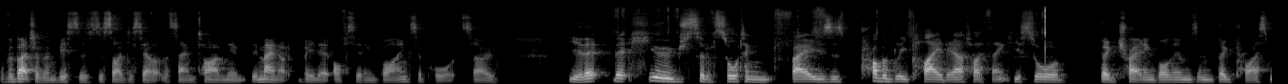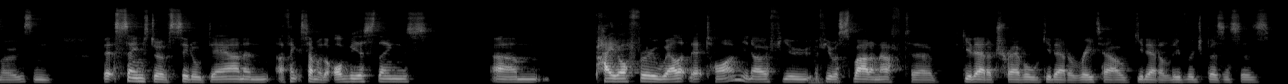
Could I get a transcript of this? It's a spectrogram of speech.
if a bunch of investors decide to sell at the same time, there, there may not be that offsetting buying support. So, yeah, that, that huge sort of sorting phase is probably played out, I think. You saw big trading volumes and big price moves, and that seems to have settled down. And I think some of the obvious things um, paid off very well at that time. You know, if you if you were smart enough to get out of travel, get out of retail, get out of leverage businesses,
